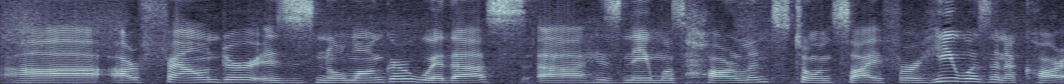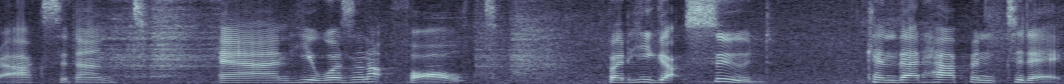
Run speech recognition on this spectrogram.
Uh, our founder is no longer with us. Uh, his name was Harlan Stonecipher. He was in a car accident and he wasn't at fault, but he got sued. Can that happen today?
